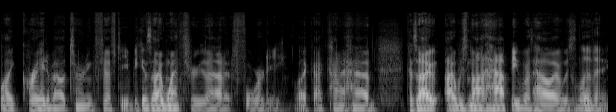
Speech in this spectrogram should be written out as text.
like great about turning 50 because I went through that at 40. Like I kind of had because I, I was not happy with how I was living,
